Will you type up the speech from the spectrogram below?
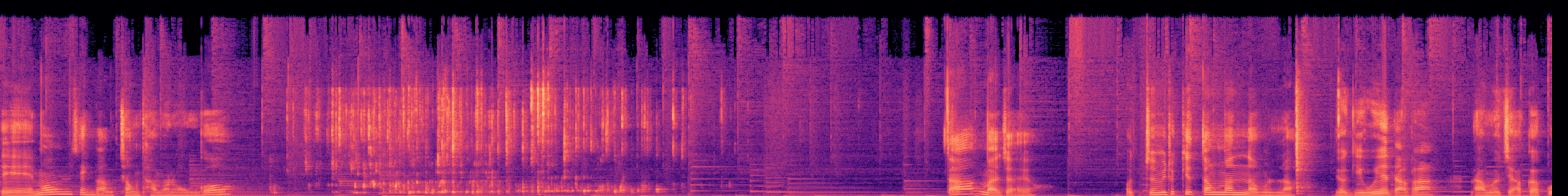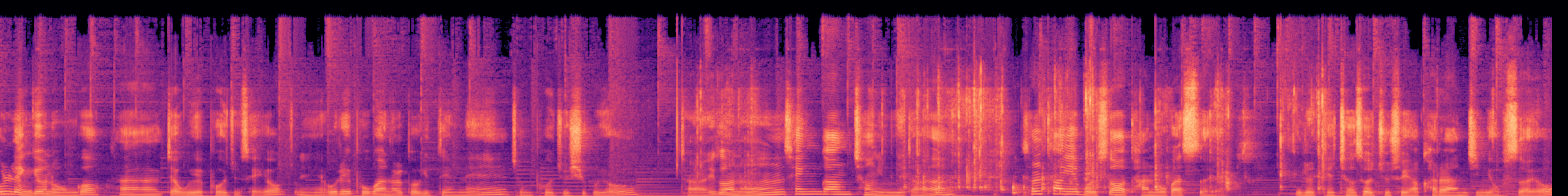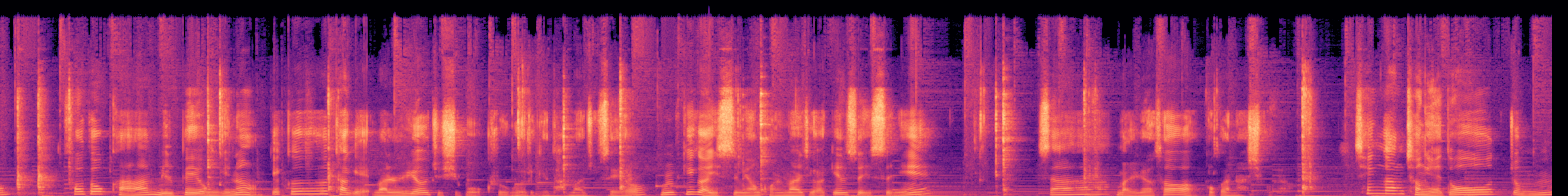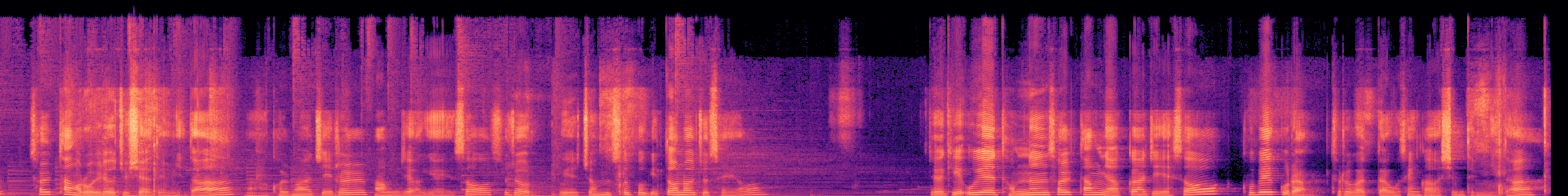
레몬 생강청 담아놓은 거 딱 맞아요. 어쩜 이렇게 딱 맞나 몰라. 여기 위에다가 나머지 아까 꿀 남겨 놓은 거 살짝 위에 부어주세요. 네, 오래 보관할 거기 때문에 좀 부어주시고요. 자, 이거는 생강청입니다. 설탕이 벌써 다 녹았어요. 이렇게 져서 주셔야 가라앉음이 없어요. 소독한 밀폐 용기는 깨끗하게 말려주시고 그리고 이렇게 담아주세요. 물기가 있으면 골마지가 낄 수 있으니 싹 말려서 보관하시고요. 생강청에도 좀 설탕을 올려주셔야 됩니다. 아, 골마지를 방지하기 위해서 수저로 위에 좀 수북이 떠넣어주세요. 여기 위에 덮는 설탕약까지 해서 900g 들어갔다고 생각하시면 됩니다.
